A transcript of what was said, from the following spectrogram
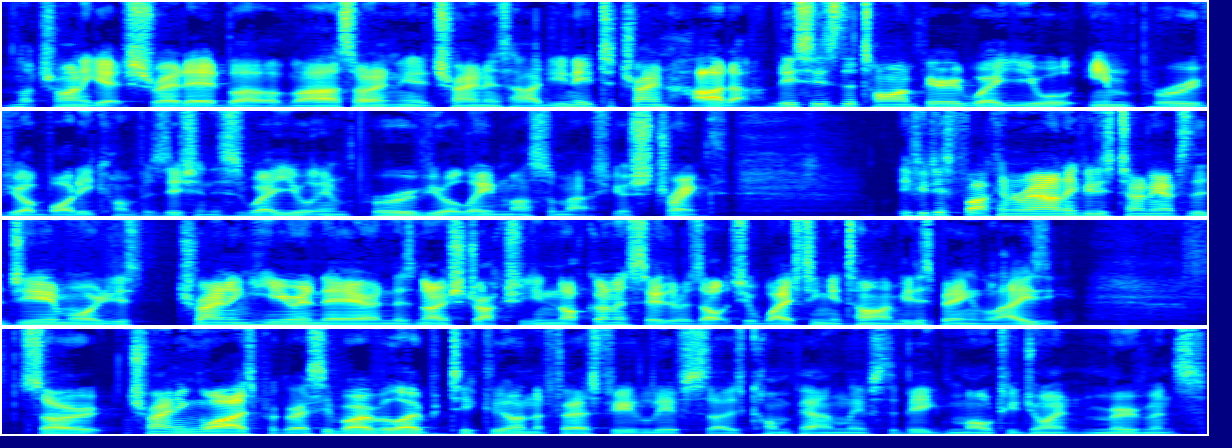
I'm not trying to get shredded, blah blah blah. So I don't need to train as hard. You need to train harder. This is the time period where you will improve your body composition. This is where you will improve your lean muscle mass, your strength. If you're just fucking around, if you're just turning up to the gym or you're just training here and there and there's no structure, you're not going to see the results. You're wasting your time. You're just being lazy. So, training wise, progressive overload, particularly on the first few lifts, those compound lifts, the big multi joint movements,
